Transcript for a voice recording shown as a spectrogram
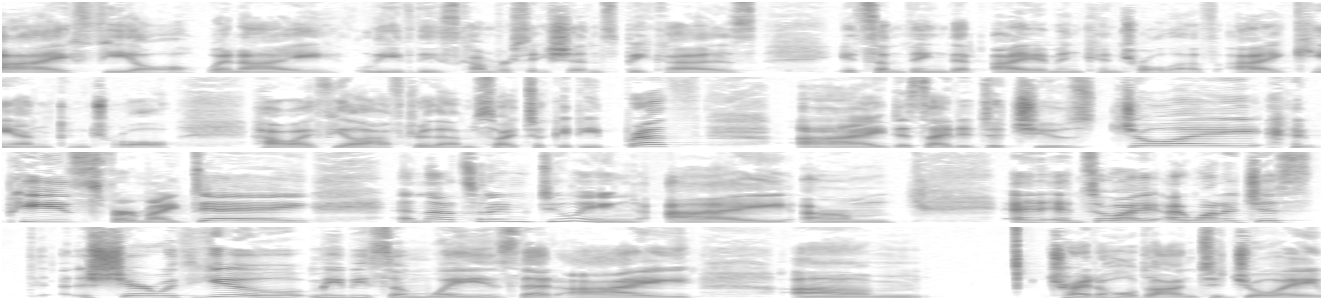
I feel when I leave these conversations because it's something that I am in control of. I can control how I feel after them. So I took a deep breath. I decided to choose joy and peace for my day. And that's what I'm doing. I, um, and, and so I, I want to just share with you maybe some ways that I, um, try to hold on to joy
